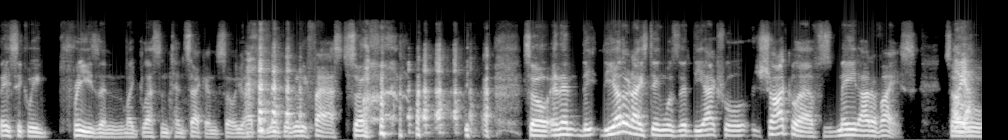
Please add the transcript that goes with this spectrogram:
basically freeze in like less than 10 seconds. So you have to drink it really fast. So, yeah. so, and then the, the other nice thing was that the actual shot glass was made out of ice. So oh, yeah.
